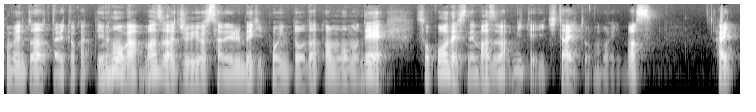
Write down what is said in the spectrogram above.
コメントだったりとかっていうの方が、まずは重要視されるべきポイントだと思うので、そこをですね、まずは見ていきたいと思います。はい。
